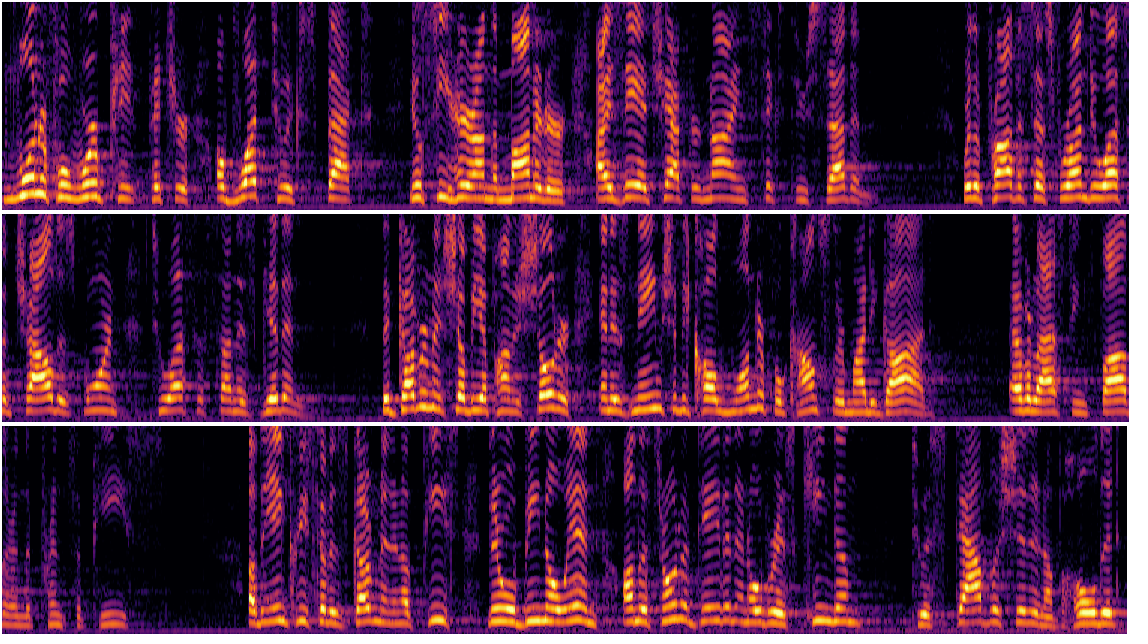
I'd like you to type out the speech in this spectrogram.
wonderful word picture of what to expect. You'll see here on the monitor Isaiah chapter 9, 6 through 7, where the prophet says, For unto us a child is born, to us a son is given. The government shall be upon his shoulder, and his name shall be called Wonderful Counselor, Mighty God, Everlasting Father, and the Prince of Peace of the increase of his government and of peace, there will be no end on the throne of David and over his kingdom to establish it and uphold it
